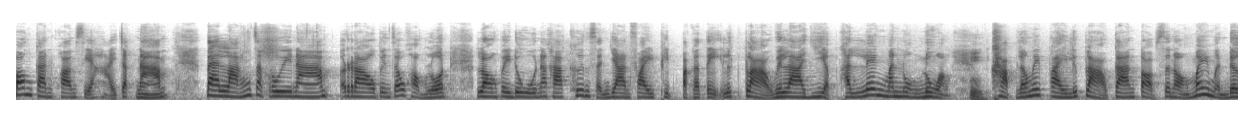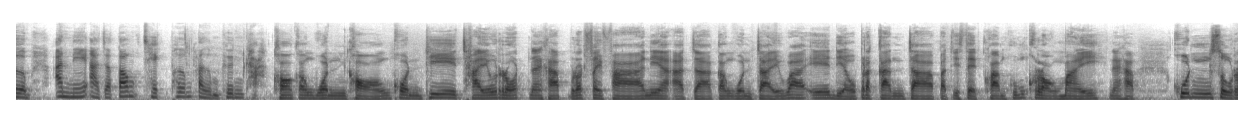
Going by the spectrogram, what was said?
ป้องกันความเสียหายจากน้ำแต่หลังจากรุยน้ำเราเป็นเจ้าของรถลองไปดูนะคะ ขึ้นสัญญาณไฟผิดปกติหรือเปล่า เวลาเหยียบคันเร่งมันหน่วงหน่วงๆอืมขับแล้วไม่ไปหรือเปล่าการตอบสนองไม่เหมือนเดิม อันนี้อาจจะต้องเช็คเพิ่มเติมขึ้นค่ะข้อกังวลของคนที่ใช้รถนะครับรถไฟฟ้าเนี่ยอาจจะกังวลใจว่าเอ๊ะเดี๋ยวประกันจะปฏิเสธความคุ้มครองไหมนะครับ คุณสุร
